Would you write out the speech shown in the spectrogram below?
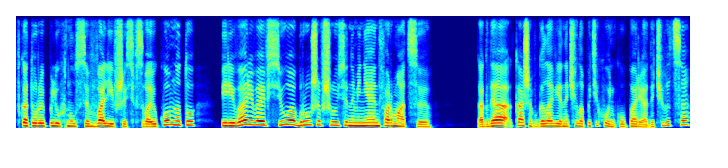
в который плюхнулся, ввалившись в свою комнату, переваривая всю обрушившуюся на меня информацию. Когда каша в голове начала потихоньку упорядочиваться,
